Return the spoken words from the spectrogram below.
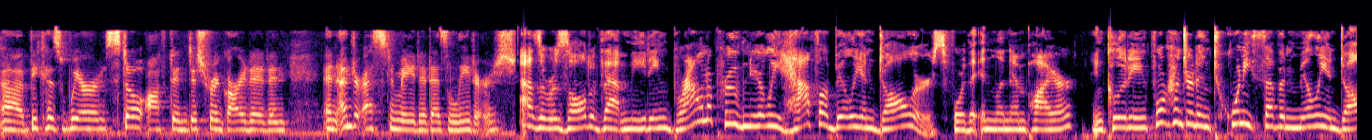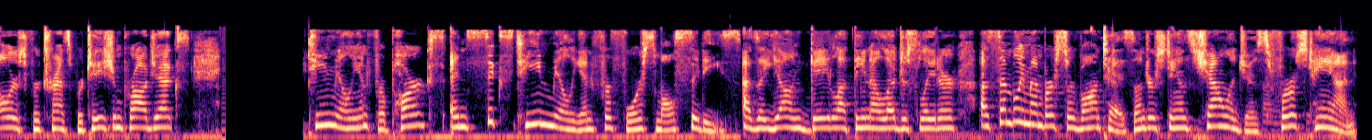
uh, because we're still often disregarded and, and underestimated as leaders. As a result of that meeting, Brown approved nearly half a billion dollars for the Inland Empire, including $427 million for transportation projects 18 million for parks and 16 million for four small cities. As a young gay Latina legislator, Assemblymember Cervantes understands challenges firsthand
